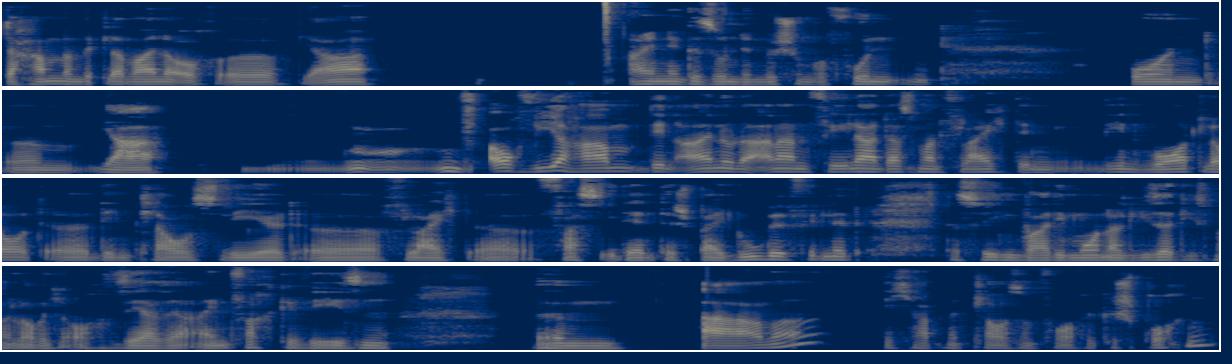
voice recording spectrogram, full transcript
da haben wir mittlerweile auch äh, ja eine gesunde Mischung gefunden. Und ähm, ja, auch wir haben den einen oder anderen Fehler, dass man vielleicht den, den Wortlaut, äh, den Klaus wählt, äh, vielleicht äh, fast identisch bei Google findet. Deswegen war die Mona Lisa diesmal, glaube ich, auch sehr, sehr einfach gewesen. Ähm, aber ich habe mit Klaus im Vorfeld gesprochen.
